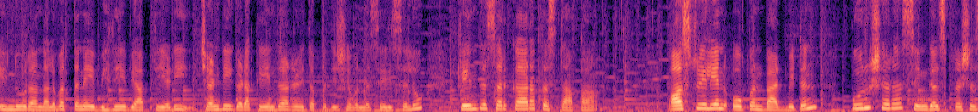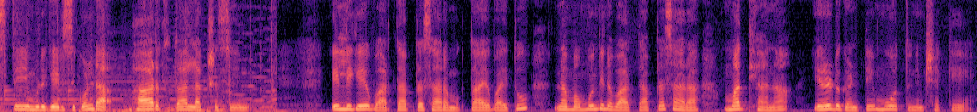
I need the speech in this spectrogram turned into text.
ಇನ್ನೂರ ನಲವತ್ತನೇ ವಿಧಿ ವ್ಯಾಪ್ತಿಯಡಿ ಚಂಡೀಗಢ ಕೇಂದ್ರಾಡಳಿತ ಪ್ರದೇಶವನ್ನು ಸೇರಿಸಲು ಕೇಂದ್ರ ಸರ್ಕಾರ ಪ್ರಸ್ತಾಪ. ಆಸ್ಟ್ರೇಲಿಯನ್ ಓಪನ್ ಬ್ಯಾಡ್ಮಿಂಟನ್ ಪುರುಷರ ಸಿಂಗಲ್ಸ್ ಪ್ರಶಸ್ತಿ ಮುಡಿಗೇರಿಸಿಕೊಂಡ ಭಾರತದ ಲಕ್ಷ್ಯ ಸೇನ್. ಇಲ್ಲಿಗೆ ವಾರ್ತಾ ಪ್ರಸಾರ ಮುಕ್ತಾಯವಾಯಿತು. ನಮ್ಮ ಮುಂದಿನ ವಾರ್ತಾ ಪ್ರಸಾರ ಮಧ್ಯಾಹ್ನ ಎರಡು ಗಂಟೆ ಮೂವತ್ತು ನಿಮಿಷಕ್ಕೆ.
